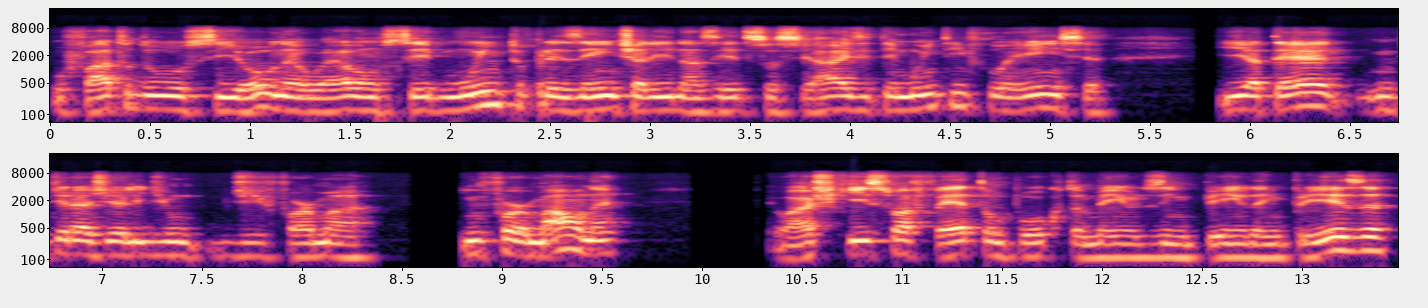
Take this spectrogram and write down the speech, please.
o fato do CEO, né, o Elon, ser muito presente ali nas redes sociais e ter muita influência e até interagir ali de, de forma informal, né? Eu acho que isso afeta um pouco também o desempenho da empresa,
